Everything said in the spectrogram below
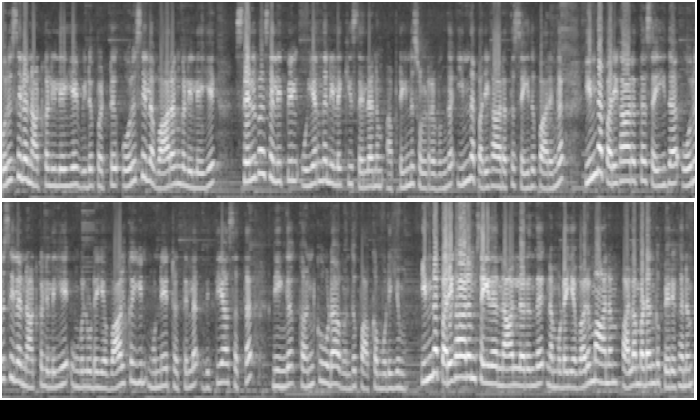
ஒரு சில நாட்களிலேயே விடுபட்டு ஒரு சில வாரங்களிலேயே செல்வ செழிப்பில் உயர்ந்த நிலைக்கு செல்லணும் அப்படின்னு சொல்கிறவங்க இந்த பரிகாரத்தை செய்து பாருங்க. இந்த பரிகாரத்தை செய்த ஒரு சில நாட்களிலேயே உங்களுடைய வாழ்க்கையின் முன்னேற்றத்தில் வித்தியாசத்தை நீங்க கண்கூடா வந்து பார்க்க முடியும். இந்த பரிகாரம் செய்த நாள்ல இருந்து நம்முடைய வருமானம் பல மடங்கு பெருகணும்.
